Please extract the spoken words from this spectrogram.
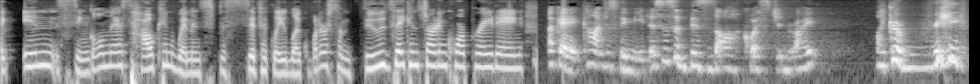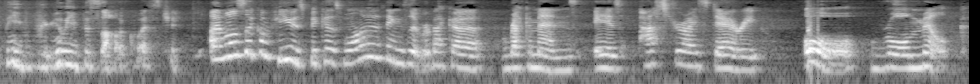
like in singleness how can women specifically like what are some foods they can start incorporating? Okay it can't just be me. This is a bizarre question right? Like a really really bizarre question. I'm also confused because one of the things that rebecca recommends is pasteurized dairy or raw milk.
